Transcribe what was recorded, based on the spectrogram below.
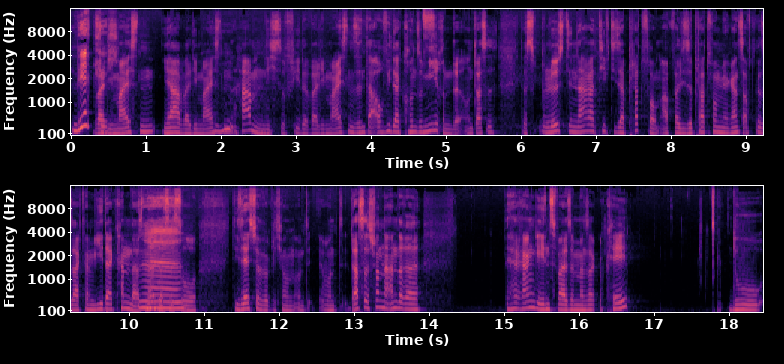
Wirklich? Weil die meisten, ja, weil die meisten mhm. haben nicht so viele, weil die meisten sind da auch wieder Konsumierende. Und das ist, das löst den Narrativ dieser Plattform ab, weil diese Plattformen ja ganz oft gesagt haben, jeder kann das. Ja. Ne? Das ist so die Selbstverwirklichung. Und, und das ist schon eine andere Herangehensweise, wenn man sagt, okay, du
